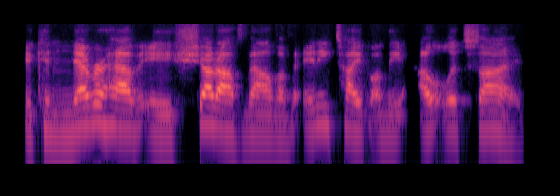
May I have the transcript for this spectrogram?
It can never have a shutoff valve of any type on the outlet side.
